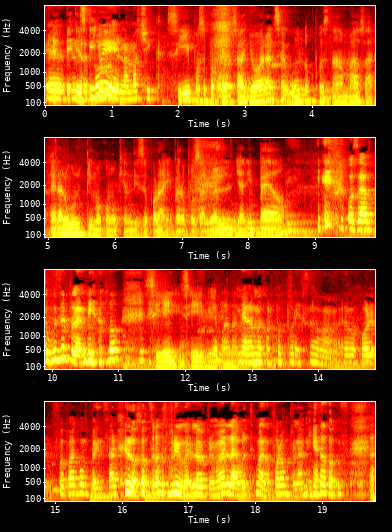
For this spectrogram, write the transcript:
Eh, entre es que tú yo- y la más chica. Sí, pues porque, o sea, yo era el segundo, pues nada más, o sea, era el último, como quien dice por ahí, pero pues salió el ya ni pedo. O sea, tú fuiste el planeado. Sí, sí, mi hermana. no. A lo mejor fue por eso. A lo mejor fue para compensar que los otros, primer, lo primero y la última, no fueron planeados.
